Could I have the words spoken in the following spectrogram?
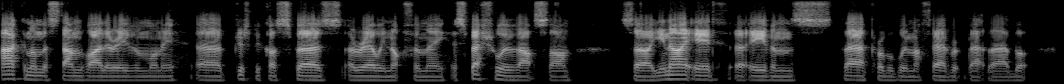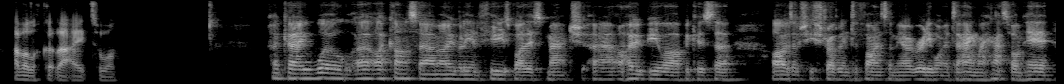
I can understand why they're even money, uh, just because Spurs are really not for me, especially without Son. So United at evens, they're probably my favourite bet there. But have a look at that eight to one. Okay, well, uh, I can't say I'm overly enthused by this match. Uh, I hope you are because uh, I was actually struggling to find something I really wanted to hang my hat on here.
